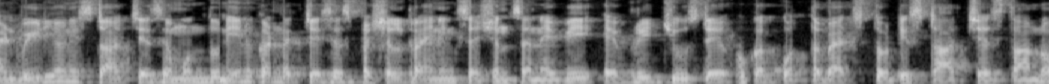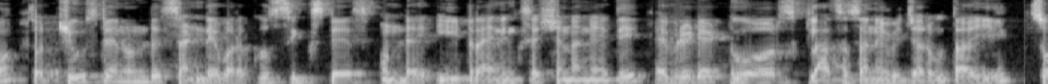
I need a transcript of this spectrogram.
అండ్ వీడియోని స్టార్ట్ చేసే ముందు నేను కండక్ట్ చేసే స్పెషల్ ట్రైనింగ్ సెషన్స్ అనేవి ఎవ్రీ ట్యూస్డే ఒక కొత్త బ్యాచ్ తోటి స్టార్ట్ చేస్తాను. సో ట్యూస్డే నుండి సండే వరకు సిక్స్ డేస్ ఉండే ఈ ట్రైనింగ్ సెషన్ అనేది ఎవ్రీడే టూ అవర్స్ క్లాసెస్ అనేవి జరుగుతాయి. సో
